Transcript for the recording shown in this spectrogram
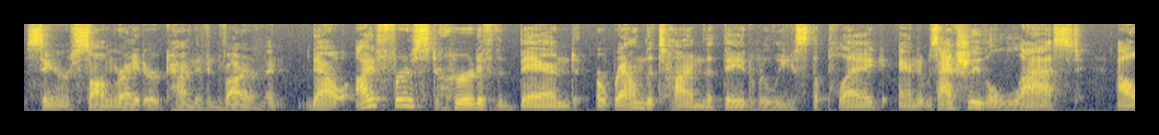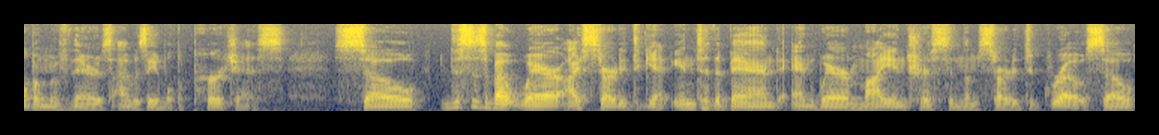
singer songwriter kind of environment. Now, I first heard of the band around the time that they had released The Plague, and it was actually the last album of theirs I was able to purchase. So, this is about where I started to get into the band and where my interest in them started to grow. So,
